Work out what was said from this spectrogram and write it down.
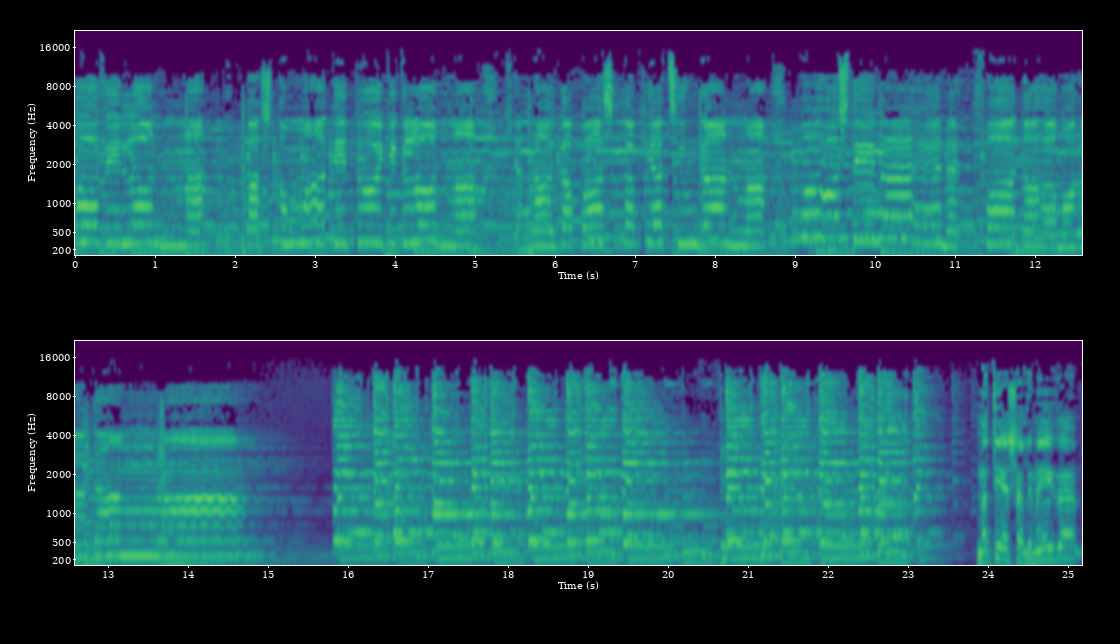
Βαβυλώνα που πας στο μάτι του κυκλώνα ποια αγαπάς κάποια τσιγκάνα πως τη λένε Φάτα Μοργκάνα Ματίας Αλεμέιδα,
